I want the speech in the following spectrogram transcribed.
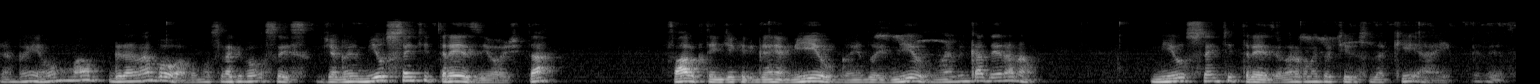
já ganhou uma grana boa. Vou mostrar aqui para vocês. Já ganhou 1.113 hoje, tá? Falo que tem dia que ele ganha mil, ganha dois mil, não é brincadeira não. 1113. Agora como é que eu tiro isso daqui? Aí, beleza.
